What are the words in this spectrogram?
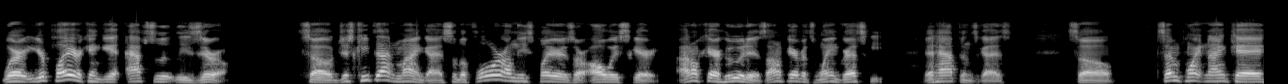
where your player can get absolutely zero. So just keep that in mind, guys. So the floor on these players are always scary. I don't care who it is. I don't care if it's Wayne Gretzky. It happens, guys. So 7.9K,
